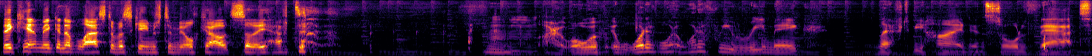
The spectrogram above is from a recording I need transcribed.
they can't make enough Last of Us games to milk out, so they have to. Hmm. All right. Well, if, what if what, what if we remake Left Behind and sold that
